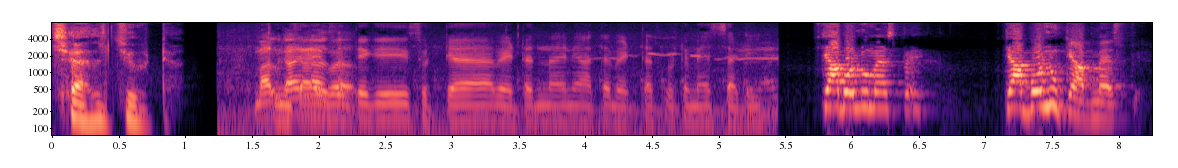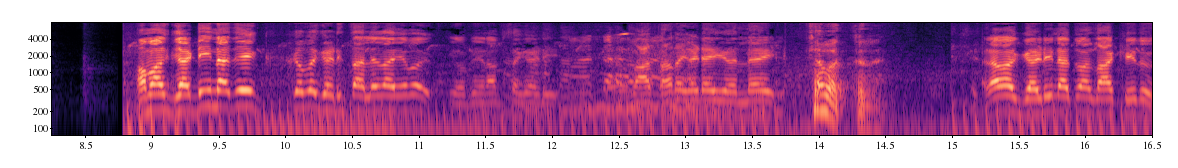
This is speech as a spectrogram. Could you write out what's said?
चल झूठा. मला काय बोलते की सुट्ट्या भेटत नाही आणि आता भेटतात कुठे मॅच साठी. क्या बोलूं मैं इस पे? क्या बोलूं क्या मैं इस पे? आम्हा गाडी ना देख कसं गाडी चाललेला आहे बघ. आमचा गाडी. म्हातारा गाडी आहे लय. क्या बात कर रहे हैं? अरे बघ गाडी ना तुम्हाला दाखवतो.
